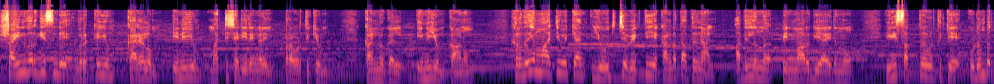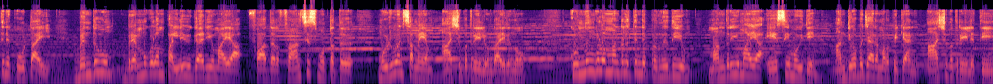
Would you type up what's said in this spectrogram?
ഷൈൻ വർഗീസിന്റെ വൃക്കയും കരളും ഇനിയും മറ്റ് ശരീരങ്ങളിൽ പ്രവർത്തിക്കും. കണ്ണുകൾ ഇനിയും കാണും. ഹൃദയം മാറ്റിവെക്കാൻ യോജിച്ച വ്യക്തിയെ കണ്ടെത്താത്തതിനാൽ അതിൽ നിന്ന് പിന്മാറുകയായിരുന്നു. ഈ സത്പ്രവൃത്തിക്ക് കുടുംബത്തിന് കൂട്ടായി ബന്ധുവും ബ്രഹ്മകുളം പള്ളി വികാരിയുമായ ഫാദർ ഫ്രാൻസിസ് മുട്ടത്ത് മുഴുവൻ സമയം ആശുപത്രിയിലുണ്ടായിരുന്നു. കുന്നംകുളം മണ്ഡലത്തിന്റെ പ്രതിനിധിയും മന്ത്രിയുമായ എ സി മൊയ്തീൻ അന്ത്യോപചാരം അർപ്പിക്കാൻ ആശുപത്രിയിലെത്തി.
